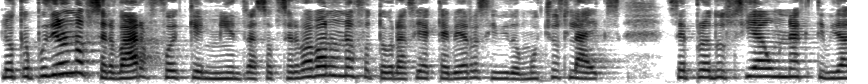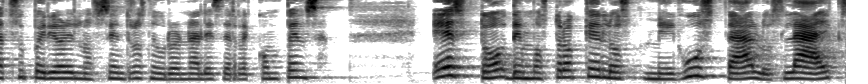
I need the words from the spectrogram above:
Lo que pudieron observar fue que mientras observaban una fotografía que había recibido muchos likes, se producía una actividad superior en los centros neuronales de recompensa. Esto demostró que los me gusta, los likes,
